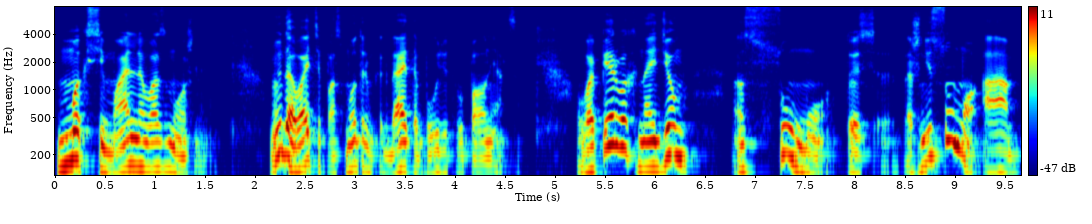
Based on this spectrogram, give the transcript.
максимально возможными. Ну и давайте посмотрим, когда это будет выполняться. Во-первых, найдем сумму, то есть даже не сумму, а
